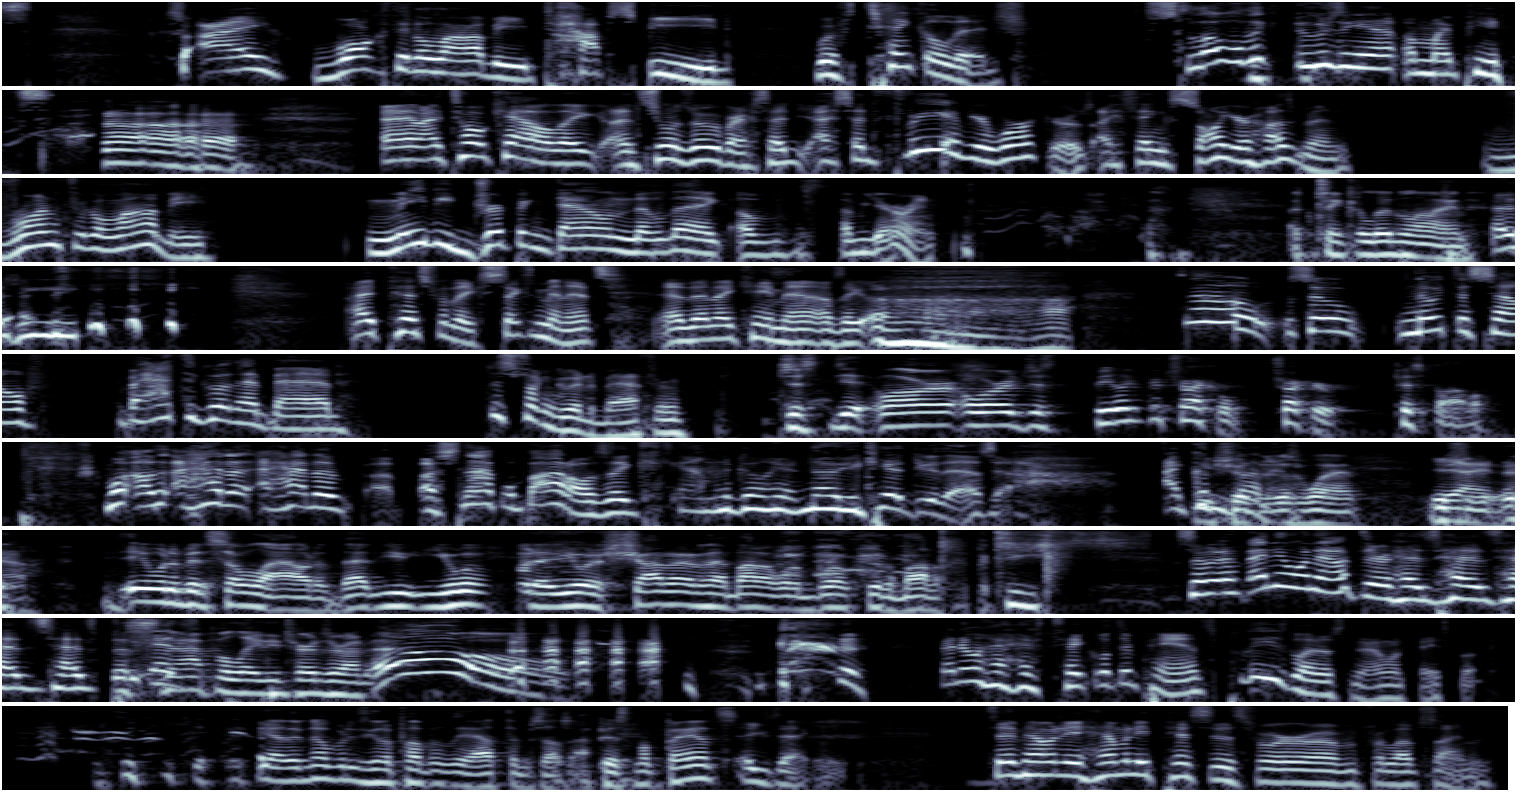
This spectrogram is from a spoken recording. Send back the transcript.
So I walked through the lobby top speed with tinklage slowly oozing out of my penis. and I told Cal, like, as soon as it was over, I said, I said, three of your workers, I think, saw your husband run through the lobby, maybe dripping down the leg of, of urine. A tinkle in line. I pissed for like six minutes, and then I came out. I was like, ugh. So, so note to self: if I have to go that bad, just fucking go to the bathroom. Just or or just be like a trucker, trucker piss bottle. Well, I, I had a I had a, a, a Snapple bottle. I was like, I'm gonna go here. No, you can't do that. I, was like. You could have should done have just went. You Yeah, I know. It would have been so loud that you you would have you would have shot out of that bottle. Would have broke through the bottle. So if anyone out there has has has has The has- Snapple lady turns around. Oh, if anyone has tinkled their pants, please let us know on Facebook. yeah. Then nobody's gonna publicly out themselves. I pissed my pants. Exactly. Tim, how many how many pisses for um for Love Simon?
